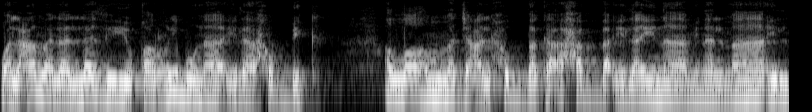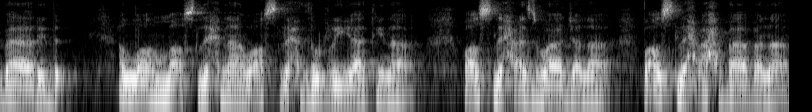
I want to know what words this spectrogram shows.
والعمل الذي يقربنا إلى حبك. اللهم اجعل حبك أحب إلينا من الماء البارد. اللهم أصلحنا وأصلح ذرياتنا وأصلح أزواجنا وأصلح أحبابنا.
